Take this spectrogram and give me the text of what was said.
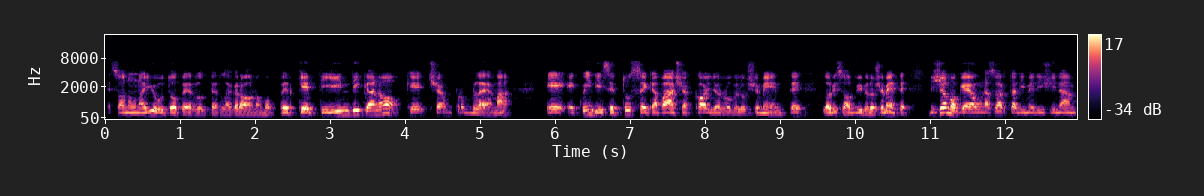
sono un aiuto per, per l'agronomo perché ti indicano che c'è un problema e, e, quindi se tu sei capace a coglierlo velocemente, lo risolvi velocemente. Diciamo che è una sorta di medicina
